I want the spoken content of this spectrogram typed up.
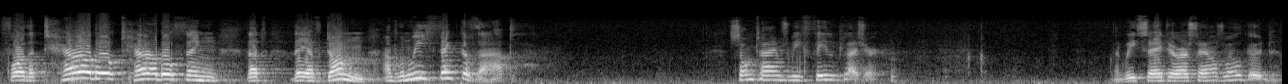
for the terrible, terrible thing that they have done. And when we think of that, sometimes we feel pleasure. And we say to ourselves, well, good.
